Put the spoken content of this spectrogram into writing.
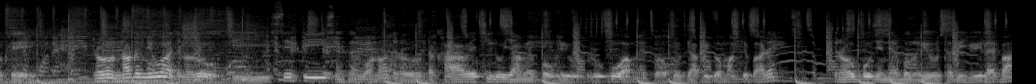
Okay ကျွန်တော်တို့နောက်တစ်မျိုးကကျွန်တော်တို့ဒီ safety sensor ပေါ့နော်ကျွန်တော်တို့တစ်ခါပဲကြည့်လို့ရမယ့်ပုံလေးကိုဘယ်လိုပို့ရမလဲဆိုတော့ပြောပြပေးသွားမှာဖြစ်ပါတယ်ကျွန်တော်တို့ပို့ခြင်းတဲ့ပုံလေးကိုထပ်ပြီးရွေးလိုက်ပါ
